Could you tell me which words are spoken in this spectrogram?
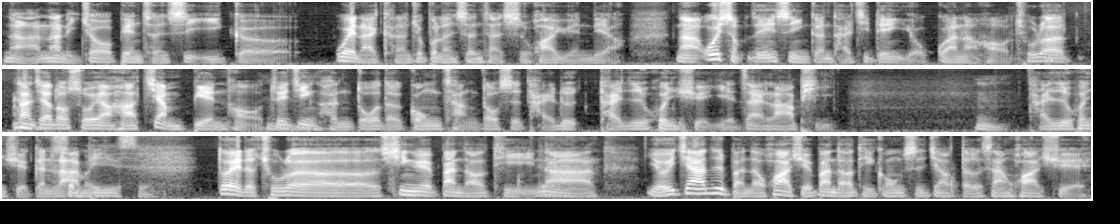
那那里就变成是一个。未来可能就不能生产石化原料，那为什么这件事情跟台积电有关了哈？除了大家都说要它降边哈，最近很多的工厂都是台日台日混血也在拉皮，嗯，台日混血跟拉皮什么意思？对的，除了信越半导体，那有一家日本的化学半导体公司叫德山化学，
